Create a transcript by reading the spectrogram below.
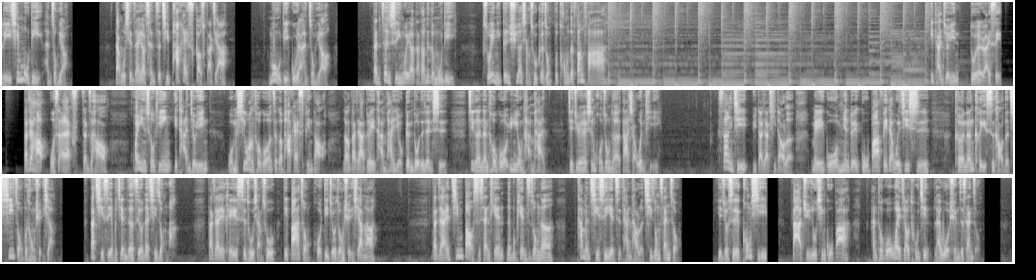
厘清目的很重要。但我现在要趁这期 Podcast 告诉大家，目的固然很重要，但正是因为要达到那个目的，所以你更需要想出各种不同的方法。一谈就赢，Do it right thing。大家好，我是 Alex 郑志豪，欢迎收听一谈就赢。我们希望透过这个 Podcast 频道，让大家对谈判有更多的认识，进而能透过运用谈判解决生活中的大小问题。上一集与大家提到了美国面对古巴飞弹危机时，可能可以思考的七种不同选项。那其实也不见得只有那七种嘛，大家也可以试图想出第八种或第九种选项啊。但在《惊爆十三天》那部片子中呢，他们其实也只探讨了其中三种，也就是空袭、大举入侵古巴和透过外交途径来斡旋这三种。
